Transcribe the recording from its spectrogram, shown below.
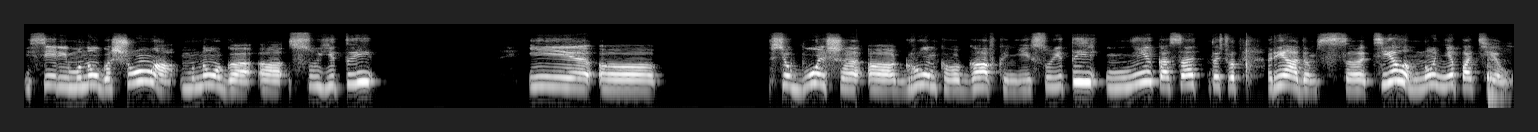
из серии много шума, много э, суеты, и э, все больше э, громкого гавканья и суеты не касать, то есть вот рядом с телом, но не по телу.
